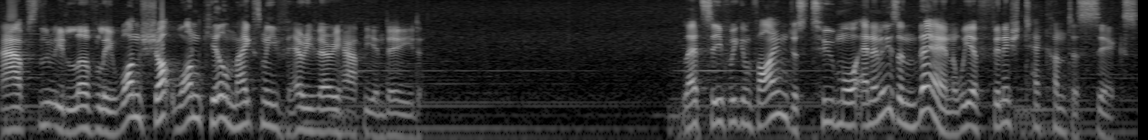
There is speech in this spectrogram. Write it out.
Absolutely lovely. One shot, one kill makes me very, very happy indeed. Let's see if we can find just two more enemies, and then we have finished Tech Hunter 6.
